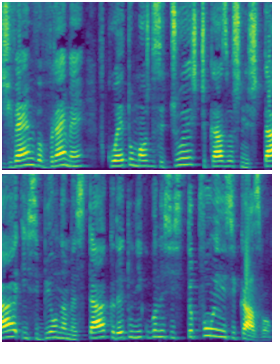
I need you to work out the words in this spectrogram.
Живеем във време, в което може да се чуеш, че казваш неща и си бил на места, където никога не си стъпвал и не си казвал.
